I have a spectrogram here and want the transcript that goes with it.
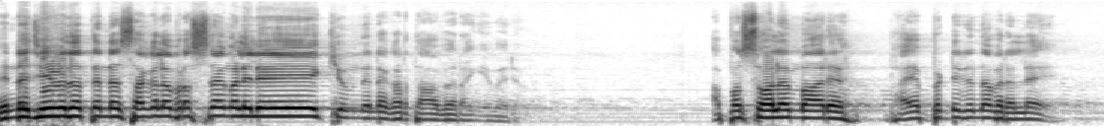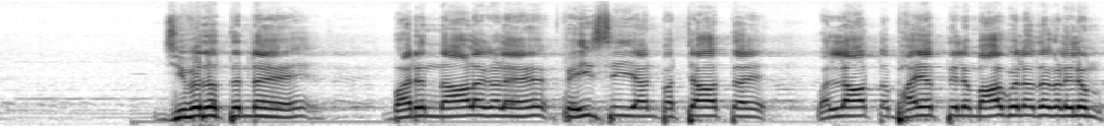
നിന്റെ ജീവിതത്തിന്റെ സകല പ്രശ്നങ്ങളിലേക്കും നിന്റെ കർത്താവ് ഇറങ്ങി വരും. അപ്പസ്തോലന്മാര് ഭയപ്പെട്ടിരുന്നവരല്ലേ? ജീവിതത്തിന്റെ വരും നാളുകളെ ഫേസ് ചെയ്യാൻ പറ്റാത്ത വല്ലാത്ത ഭയത്തിലും ആകുലതകളിലും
